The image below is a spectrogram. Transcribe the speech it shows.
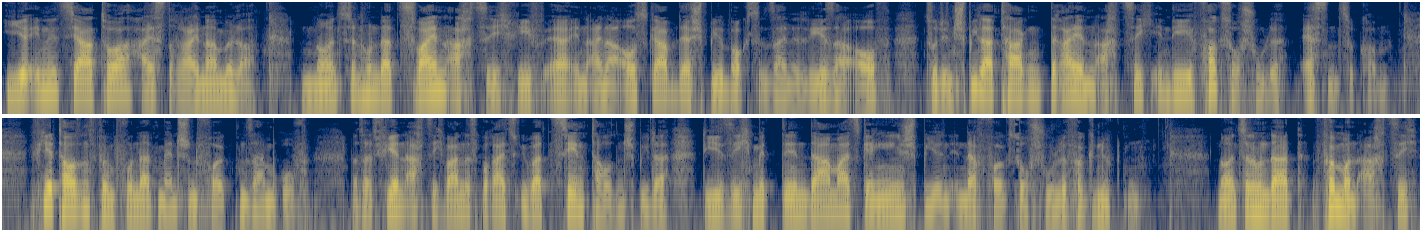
Ihr Initiator heißt Rainer Müller 1982 rief er in einer Ausgabe der Spielbox seine Leser auf, zu den Spielertagen 83 in die Volkshochschule Essen zu kommen. 4500 Menschen folgten seinem Ruf. 1984 waren es bereits über 10.000 Spieler, die sich mit den damals gängigen Spielen in der Volkshochschule vergnügten 1985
